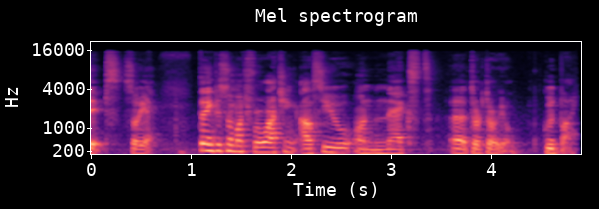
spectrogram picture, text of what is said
tips. So yeah, thank you so much for watching. I'll see you on the next uh, tutorial. Goodbye.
